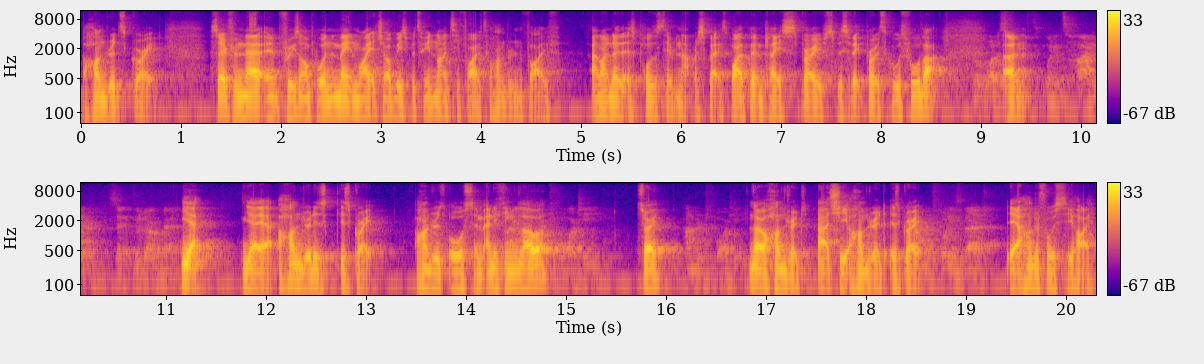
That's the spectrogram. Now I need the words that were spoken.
100 is great. So from there, for example, in the main, my HRV is between 95 to 105, and I know that it's positive in that respect. But I put in place very specific protocols for that. But what is Um, when, it's, when it's higher? Is that good or bad? Yeah, yeah, yeah. 100 is, is great. 100 is awesome. Anything lower? 140? Sorry? 140? No, 100. Actually, 100 is great. 140 is bad. Yeah, 140 is too high.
